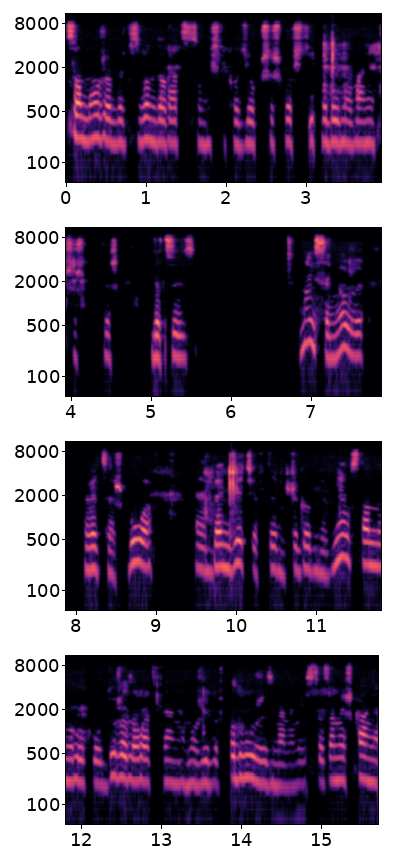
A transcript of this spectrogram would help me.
co może być złym doradcą, jeśli chodzi o przyszłość i podejmowanie przyszłych też decyzji. No i seniorzy, rycerz buław, będziecie w tym tygodniu w nieustannym ruchu, dużo załatwiania, możliwość podróży, zmiany miejsca zamieszkania,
